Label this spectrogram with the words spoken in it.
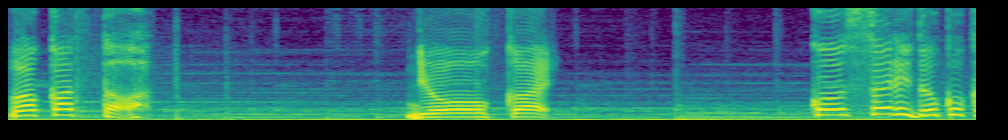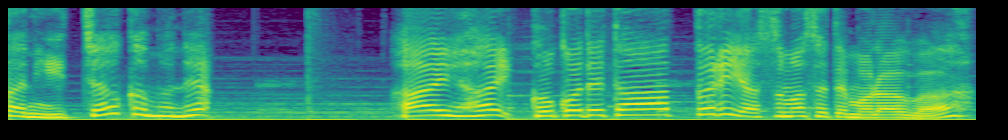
わかった。了解。こっそりどこかに行っちゃうかもね。はいはいここでたっぷり休ませてもらうわ。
